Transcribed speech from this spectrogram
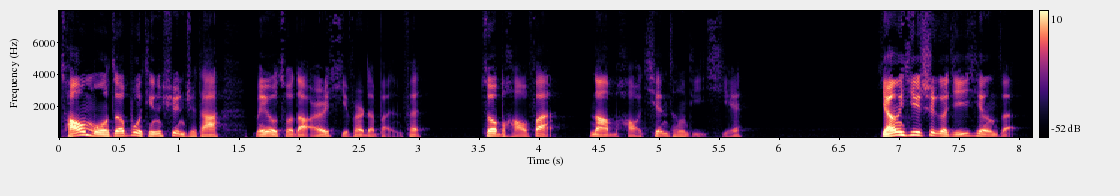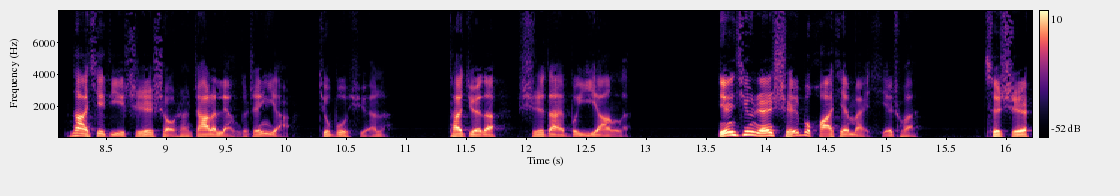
曹母则不停训斥他没有做到儿媳妇的本分，做不好饭，纳不好千层底鞋。杨希是个急性子，那些底时手上扎了两个针眼就不学了。他觉得时代不一样了，年轻人谁不花钱买鞋穿？此时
